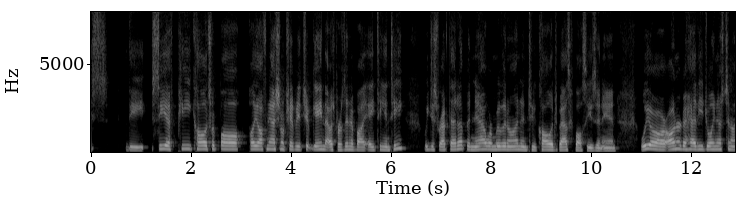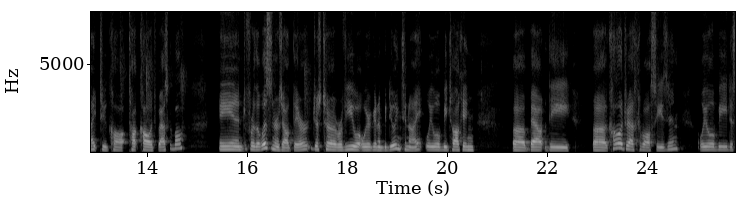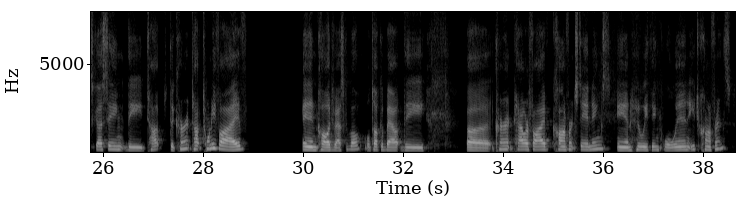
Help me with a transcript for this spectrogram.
the cfp college football playoff national championship game that was presented by at&t we just wrapped that up and now we're moving on into college basketball season and we are honored to have you join us tonight to call, talk college basketball and for the listeners out there, just to review what we're going to be doing tonight, we will be talking uh, about the uh, college basketball season. We will be discussing the top, the current top 25 in college basketball. We'll talk about the uh, current Power Five conference standings and who we think will win each conference.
